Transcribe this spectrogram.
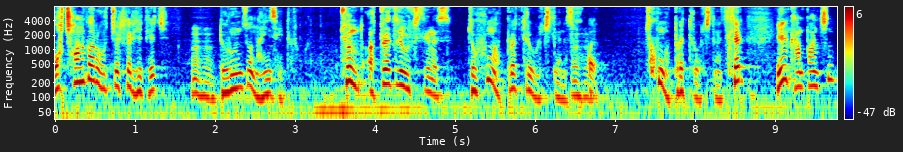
30 хоногоор үржүүлэхээр хэд гэж? 480 сая төгрөг. Түнд операторын үйлчилгээнээс зөвхөн операторын үйлчилгээнээс байхгүй? Зөвхөн операторын үйлчилгээнээс. Тэгэхээр энэ компани чинь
